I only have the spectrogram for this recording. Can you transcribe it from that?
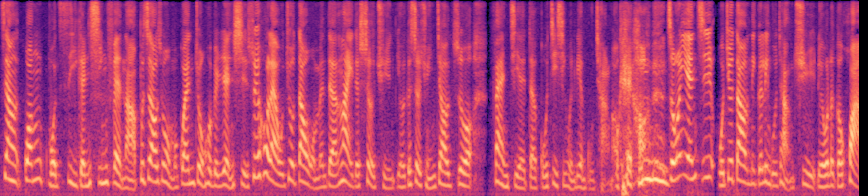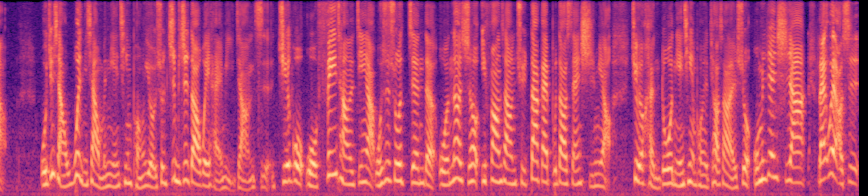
这样光我自己一个人兴奋啊，不知道说我们观众会不会认识。所以后来我就到我们的 LINE 的社群，有一个社群叫做范姐的国际新闻练鼓场。OK，好。总而言之，我就到那个练鼓场去留了个话。我就想问一下我们年轻朋友，说知不知道魏海米这样子？结果我非常的惊讶，我是说真的，我那时候一放上去，大概不到三十秒，就有很多年轻的朋友跳上来说，我们认识啊。来，魏老师，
